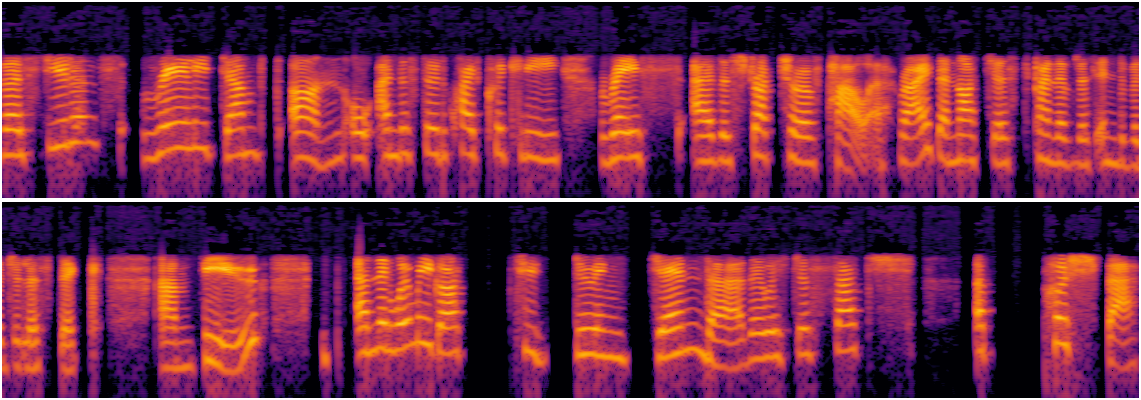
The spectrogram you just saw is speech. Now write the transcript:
the students really jumped on or understood quite quickly race as a structure of power, right? And not just kind of this individualistic um, view. And then when we got to doing gender, there was just such a pushback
